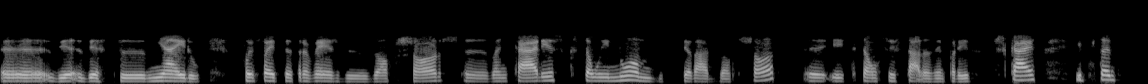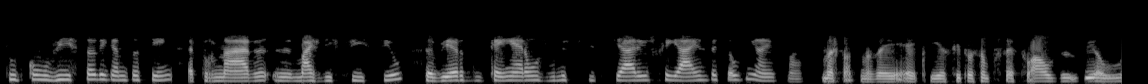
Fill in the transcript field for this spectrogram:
de, deste dinheiro foi feito através de, de offshores bancárias que estão em nome de sociedades offshore e que estão registadas em paraísos fiscais e, portanto, tudo com vista, digamos assim, a tornar uh, mais difícil saber de quem eram os beneficiários reais daquele dinheiro, é? Mas pronto, mas é, é que a situação processual de, dele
